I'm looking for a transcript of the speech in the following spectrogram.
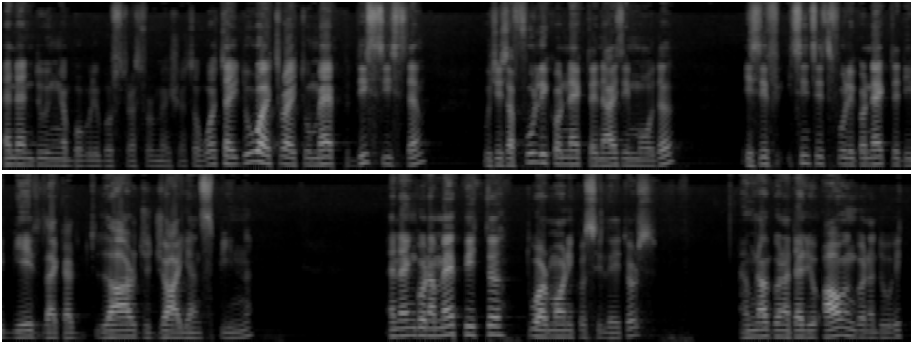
and then doing a Bogoliubov transformation. So what I do, I try to map this system, which is a fully connected Ising model, is if, since it's fully connected, it behaves like a large giant spin. And I'm going to map it to harmonic oscillators. I'm not going to tell you how I'm going to do it.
